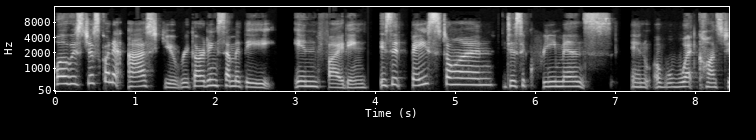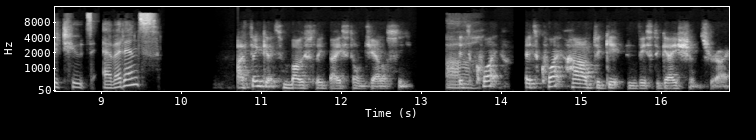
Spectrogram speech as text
Well, I was just going to ask you regarding some of the infighting, is it based on disagreements in what constitutes evidence? I think it's mostly based on jealousy. Uh, it's quite it's quite hard to get investigations right.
